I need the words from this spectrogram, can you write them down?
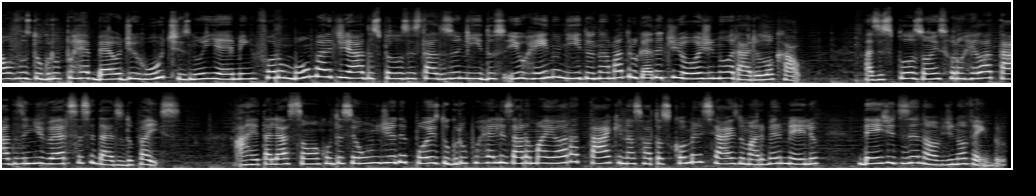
Alvos do grupo rebelde Houthis no Iêmen foram bombardeados pelos Estados Unidos e o Reino Unido na madrugada de hoje no horário local. As explosões foram relatadas em diversas cidades do país. A retaliação aconteceu um dia depois do grupo realizar o maior ataque nas rotas comerciais do Mar Vermelho desde 19 de novembro.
